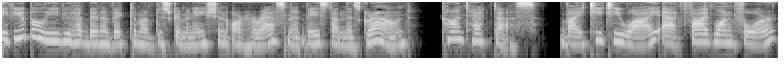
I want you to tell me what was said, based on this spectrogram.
If you believe you have been a victim of discrimination or harassment based on this ground, contact us by TTY at 514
